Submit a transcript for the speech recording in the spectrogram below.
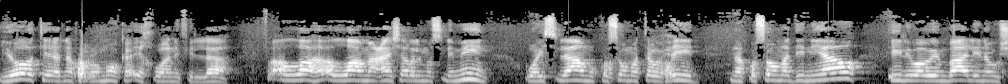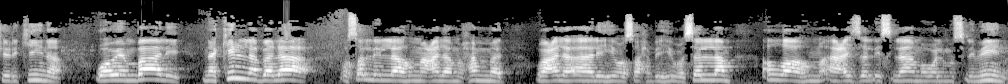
yote yanaporomoka ikhwani fillah. Fa Allah Allah maashara almuslimin waislamu kusoma tauhid na kusoma dini yao ili wawe mbali na ushirikina ووينبالي نكل بلاء. وصل اللهم على محمد وعلى آله وصحبه وسلم. اللهم أعز الإسلام والمسلمين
